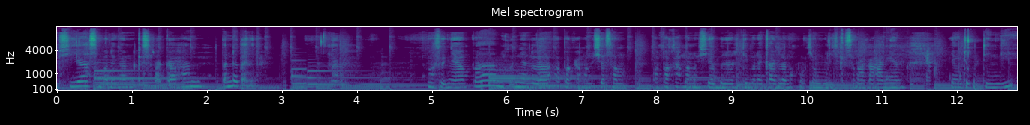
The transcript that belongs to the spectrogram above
manusia sama dengan keserakahan? Tanda tanya. Nah maksudnya apa? Maksudnya adalah apakah manusia sam apakah manusia berarti mereka adalah makhluk yang memiliki keserakahan yang yang cukup tinggi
